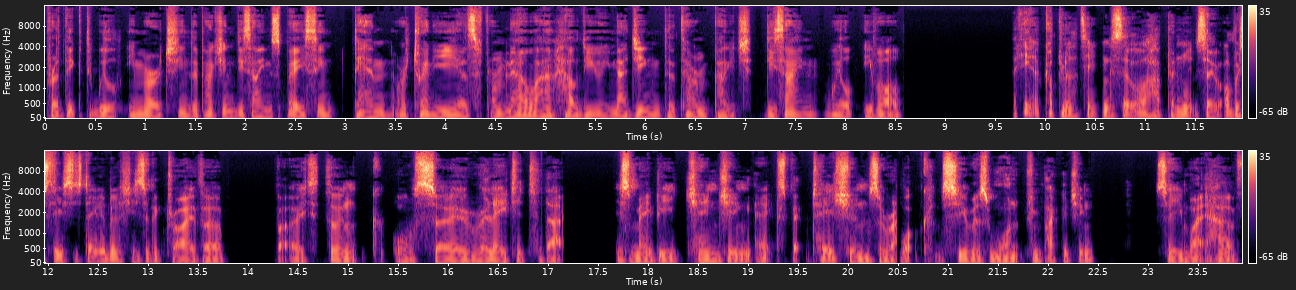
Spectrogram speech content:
predict will emerge in the packaging design space in 10 or 20 years from now? And how do you imagine the term package design will evolve? I think a couple of the things that will happen. So obviously sustainability is a big driver, but I think also related to that is maybe changing expectations around what consumers want from packaging. So you might have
